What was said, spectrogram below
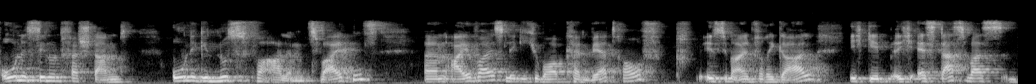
ohne Sinn und Verstand, ohne Genuss vor allem. Zweitens, ähm, Eiweiß lege ich überhaupt keinen Wert drauf, ist ihm einfach egal. Ich, geb, ich esse das, was,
